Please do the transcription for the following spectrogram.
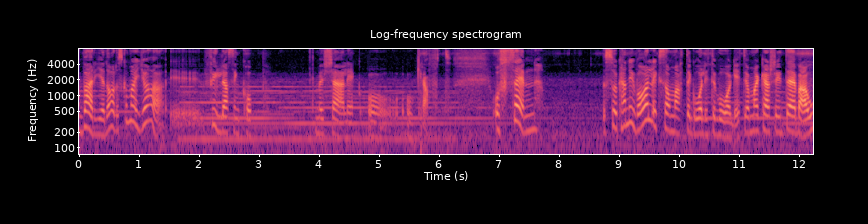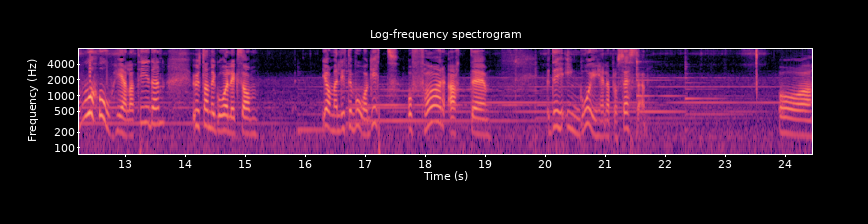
varje dag. Då ska man göra, eh, fylla sin kopp med kärlek och, och kraft. Och sen så kan det ju vara liksom att det går lite vågigt. Ja, man kanske inte är bara woho hela tiden utan det går liksom ja, men lite vågigt. Och för att eh, det ingår ju i hela processen. Och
